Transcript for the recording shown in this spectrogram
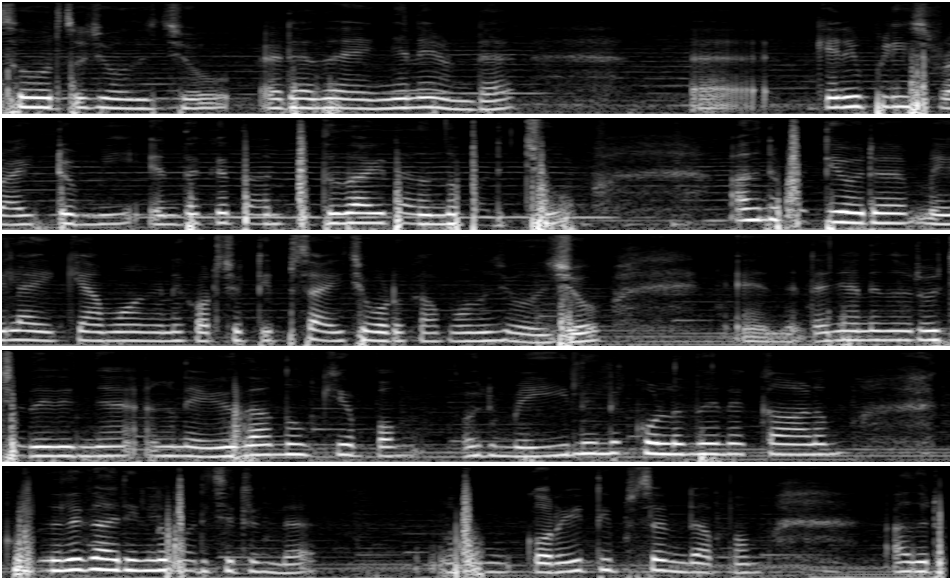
സുഹൃത്ത് ചോദിച്ചു എടേ അത് എങ്ങനെയുണ്ട്? Can you please write to me എന്തൊക്കെ താൻ പുതുതായിട്ട് അതൊന്ന് പഠിച്ചു? അതിനെപ്പറ്റി ഒരു മെയിൽ അയക്കാമോ? അങ്ങനെ കുറച്ച് ടിപ്സ് അയച്ചു കൊടുക്കാമോ എന്ന് ചോദിച്ചു. എന്നിട്ട് ഞാനിതൊരു ഉച്ചതിരിഞ്ഞ് അങ്ങനെ എഴുതാൻ നോക്കിയപ്പം ഒരു മെയിലിൽ കൊള്ളുന്നതിനേക്കാളും കൂടുതൽ കാര്യങ്ങൾ പഠിച്ചിട്ടുണ്ട്. അപ്പം കുറേ ടിപ്സ് ഉണ്ട്. അപ്പം അതൊരു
